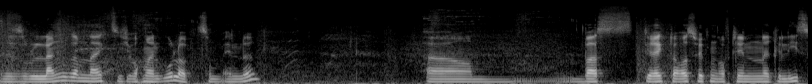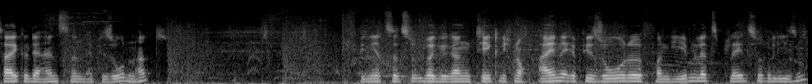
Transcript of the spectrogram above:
Also so langsam neigt sich auch mein Urlaub zum Ende. Ähm, was direkte Auswirkungen auf den Release-Cycle der einzelnen Episoden hat. Ich bin jetzt dazu übergegangen, täglich noch eine Episode von jedem Let's Play zu releasen.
